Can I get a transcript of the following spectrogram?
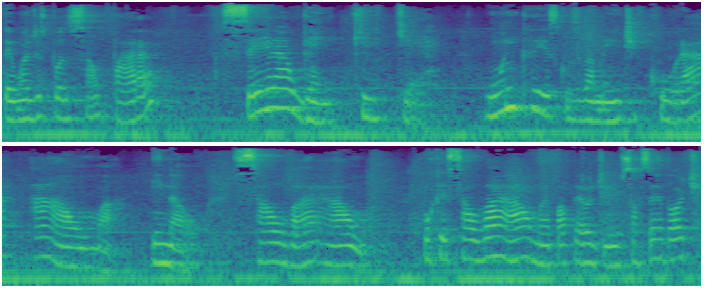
ter uma disposição para ser alguém que quer única e exclusivamente curar a alma e não salvar a alma porque salvar a alma é papel de um sacerdote.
